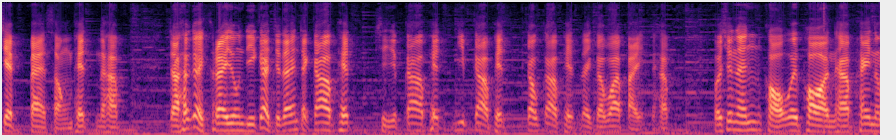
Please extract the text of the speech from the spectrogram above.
เจ็ดแปดสองเพชรนะครับ แต่ถ้าเกิดใครดวงดีก็อาจจะได้ตั้งแต่เก้าเพชรสี่สิบเก้าเพชรยี่สิบเก้าเพชรเก้าเก้าเพชรอะไรก็ว่าไปนะครับ เพราะฉะนั้นขออวยพรนะครับให้น้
